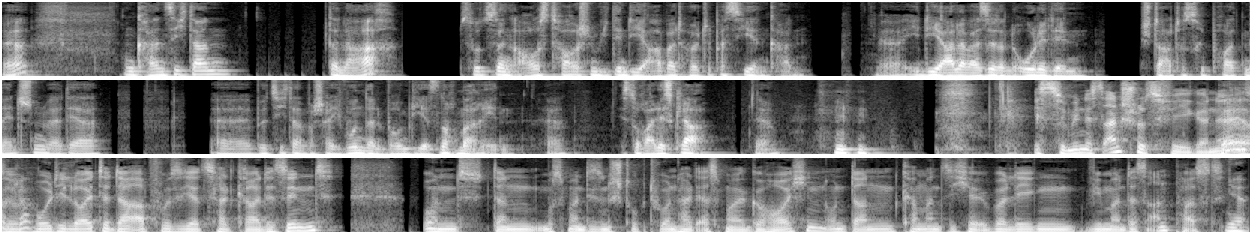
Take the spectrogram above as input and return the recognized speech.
ja? und kann sich dann danach sozusagen austauschen, wie denn die Arbeit heute passieren kann. Ja, idealerweise dann ohne den Status-Report-Menschen, weil der äh, wird sich dann wahrscheinlich wundern, warum die jetzt nochmal reden. Ja, ist doch alles klar. Ja. ist zumindest anschlussfähiger, ne? Ja, also klar. hol die Leute da ab, wo sie jetzt halt gerade sind. Und dann muss man diesen Strukturen halt erstmal gehorchen und dann kann man sich ja überlegen, wie man das anpasst. Ja.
